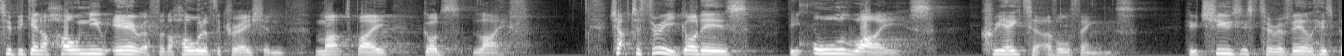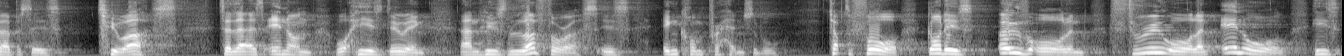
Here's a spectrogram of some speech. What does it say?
to begin a whole new era for the whole of the creation marked by God's life. Chapter 3, God is the all wise creator of all things who chooses to reveal his purposes to us, to let us in on what he is doing, and whose love for us is incomprehensible. Chapter 4 God is over all and through all and in all. He's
